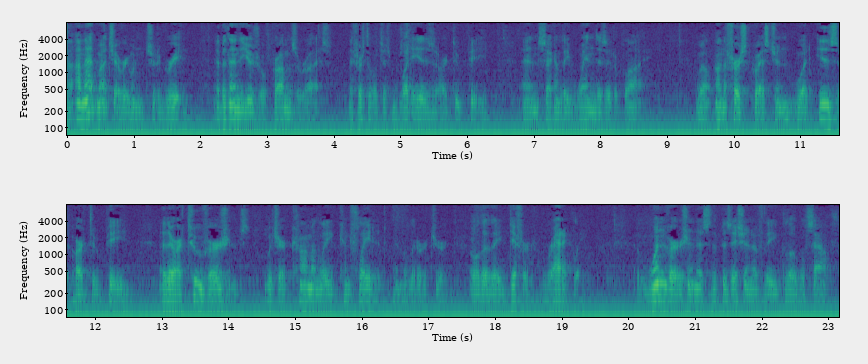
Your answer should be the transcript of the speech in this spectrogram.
Uh, on that much, everyone should agree. Uh, but then the usual problems arise. Uh, first of all, just what is R2P? And secondly, when does it apply? Well, on the first question, what is R2P? Uh, there are two versions which are commonly conflated in the literature although they differ radically. One version is the position of the Global South,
